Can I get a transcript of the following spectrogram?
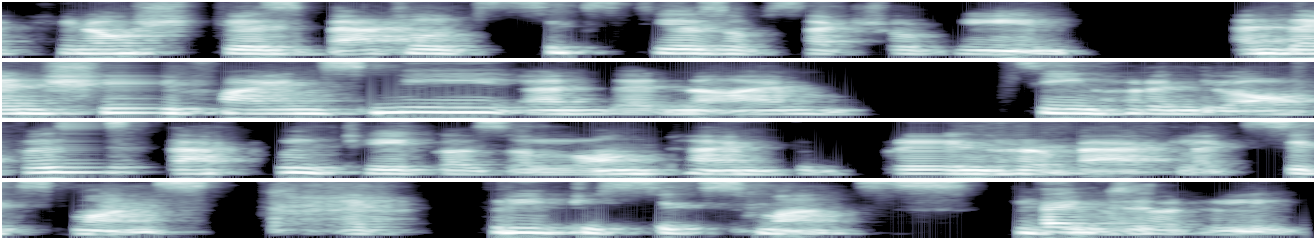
Like, you know, she has battled six years of sexual pain. And then she finds me, and then I'm seeing her in the office. That will take us a long time to bring her back, like six months, like three to six months to and, give her relief.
